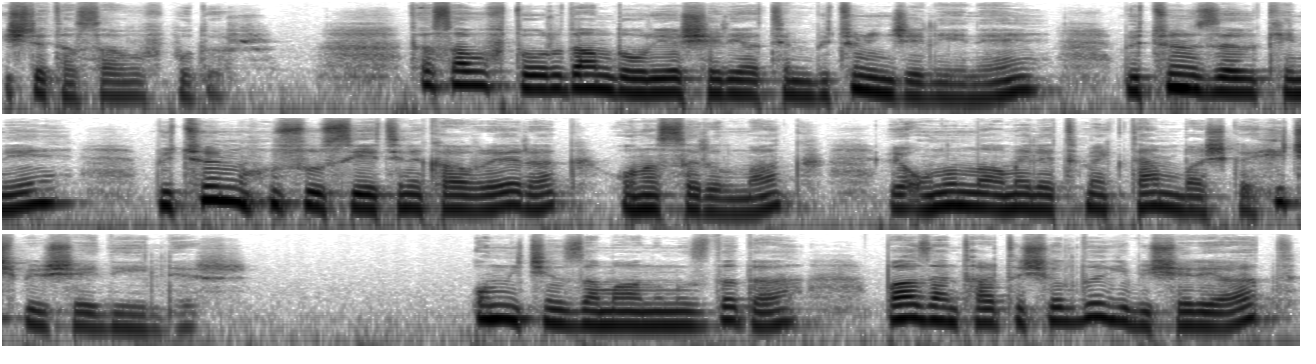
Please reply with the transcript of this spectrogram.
İşte tasavvuf budur.'' Tasavvuf doğrudan doğruya şeriatın bütün inceliğini, bütün zevkini, bütün hususiyetini kavrayarak ona sarılmak ve onunla amel etmekten başka hiçbir şey değildir. Onun için zamanımızda da bazen tartışıldığı gibi şeriat,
